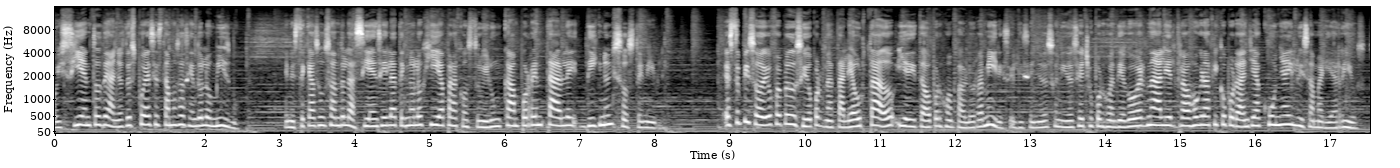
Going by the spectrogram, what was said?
Hoy, cientos de años después, estamos haciendo lo mismo. En este caso usando la ciencia y la tecnología para construir un campo rentable, digno y sostenible. Este episodio fue producido por Natalia Hurtado y editado por Juan Pablo Ramírez. El diseño de sonido es hecho por Juan Diego Bernal y el trabajo gráfico por Angie Acuña y Luisa María Ríos.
